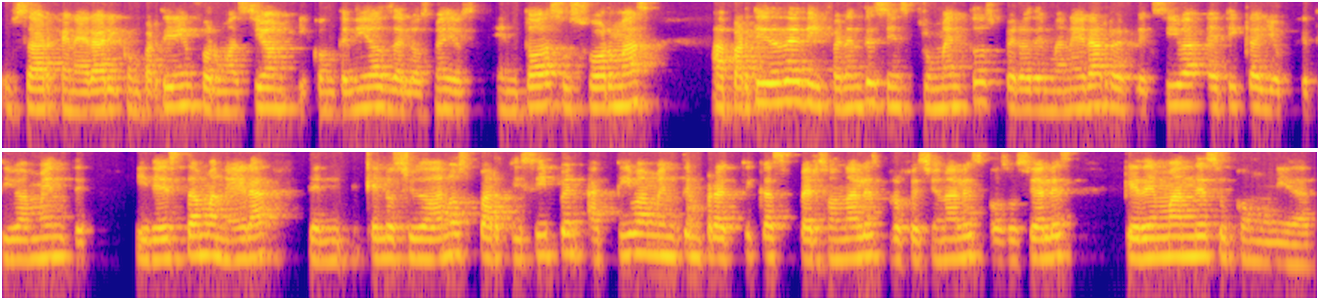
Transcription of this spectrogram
usar, generar y compartir información y contenidos de los medios en todas sus formas a partir de diferentes instrumentos, pero de manera reflexiva, ética y objetivamente. Y de esta manera, que los ciudadanos participen activamente en prácticas personales, profesionales o sociales que demande su comunidad.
